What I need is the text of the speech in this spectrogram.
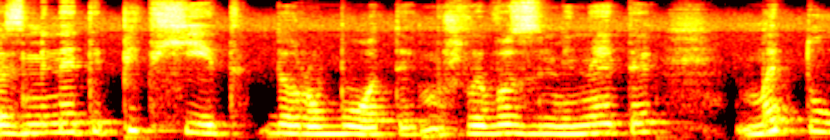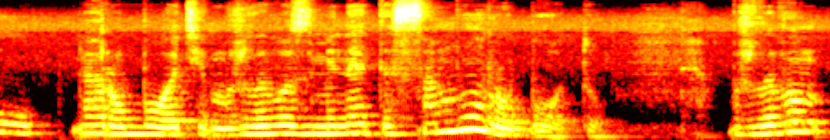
змінити підхід до роботи, можливо, змінити мету на роботі, можливо, змінити саму роботу, можливо,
